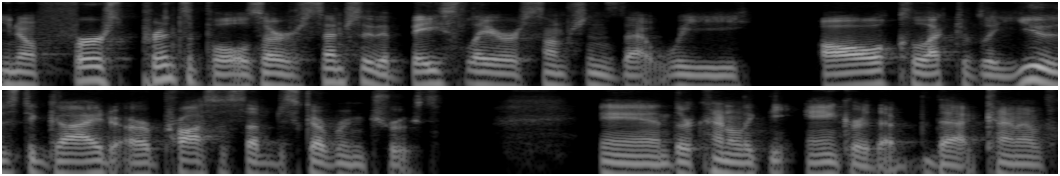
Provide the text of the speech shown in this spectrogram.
you know, first principles are essentially the base layer assumptions that we all collectively use to guide our process of discovering truth. And they're kind of like the anchor that that kind of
